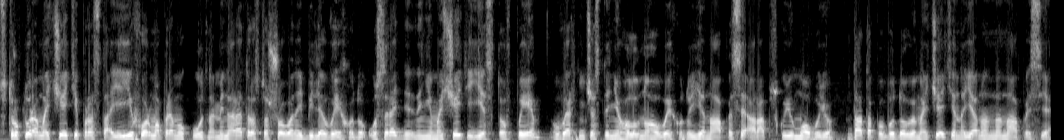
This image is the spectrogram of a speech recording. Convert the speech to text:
Структура мечеті проста, її форма прямокутна. Мінарет розташований біля виходу. У середині мечеті є стовпи, у верхній частині головного виходу є написи арабською мовою. Дата побудови мечеті наявна на написі.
